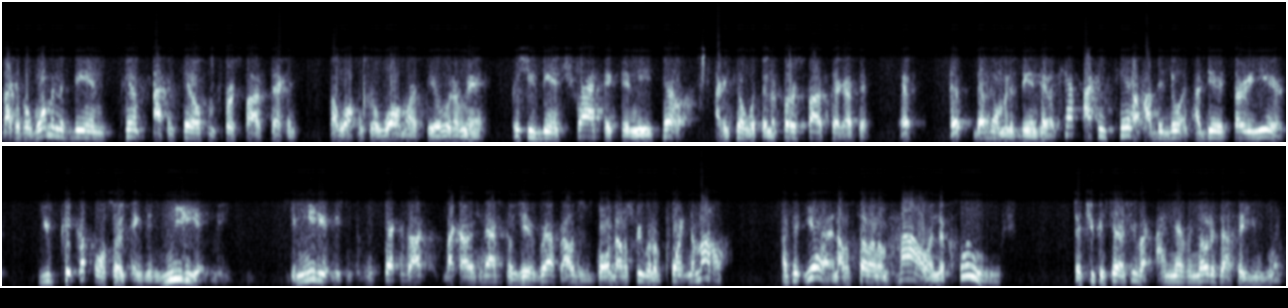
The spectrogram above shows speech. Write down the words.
Like if a woman is being pimped, I can tell from the first five seconds by walking to a Walmart here with her man. If she's being trafficked and needs help, I can tell within the first five seconds. I said that, that, that woman is being held. I can tell. I've been doing. I did it 30 years. You pick up on certain things immediately. Immediately, in seconds. I, like I was National Geographic, I was just going down the street with a point in the mouth. I said, yeah, and I was telling them how and the clues that you can tell. She was like, I never noticed. I said, you wouldn't.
